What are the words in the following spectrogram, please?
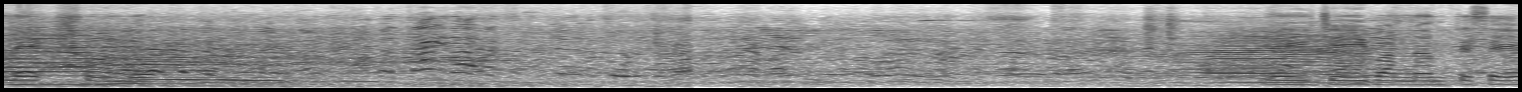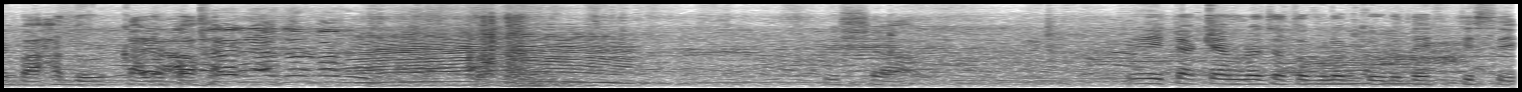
অনেক সুন্দর। এই যে এইবার নামতেছে বাহাদুর কালো পাহাড় বিশাল। এইটাকে আমরা যতগুলো গরু দেখতেছি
